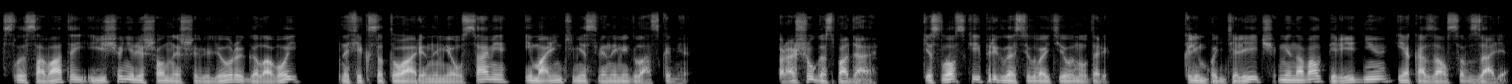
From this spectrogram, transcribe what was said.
с лысоватой, еще не лишенной шевелюры, головой, нафиксатуаренными усами и маленькими свиными глазками. «Прошу, господа!» Кисловский пригласил войти внутрь. Клим Пантелеич миновал переднюю и оказался в зале.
